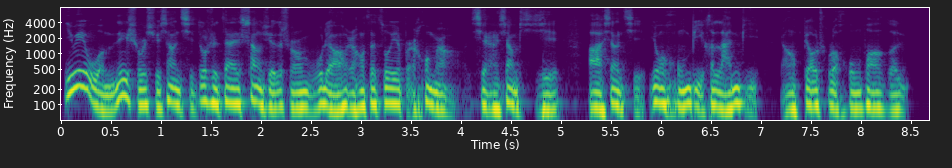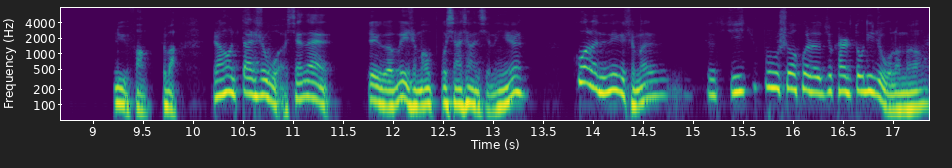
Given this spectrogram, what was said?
因为我们那时候学象棋都是在上学的时候无聊，然后在作业本后面写上象棋啊，象棋用红笔和蓝笔，然后标出了红方和绿方，是吧？然后，但是我现在这个为什么不下象棋呢？你说过了那个什么，就一步入社会了，就开始斗地主了吗？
